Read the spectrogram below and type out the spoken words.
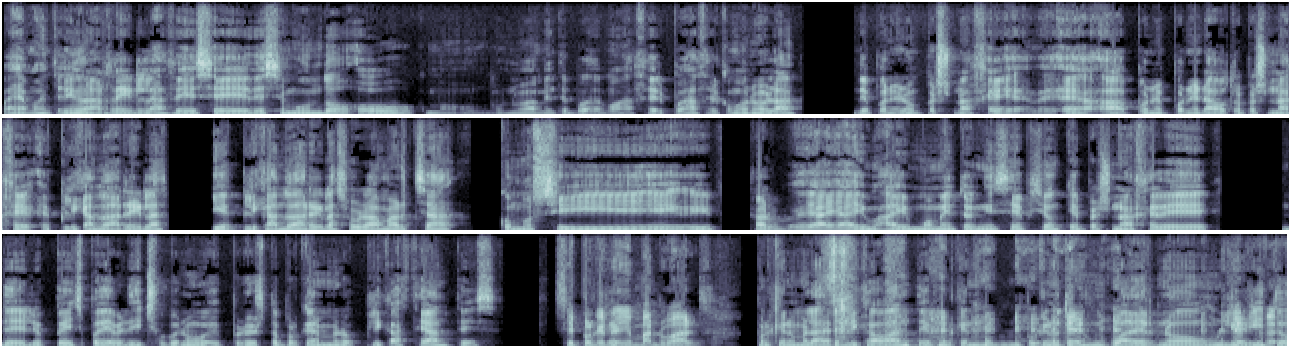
vayamos entendiendo las reglas de ese, de ese mundo, o como nuevamente podemos hacer, pues hacer como Nola, de poner a un personaje, eh, a poner, poner a otro personaje explicando las reglas y explicando las reglas sobre la marcha como si, claro, hay, hay un momento en Inception que el personaje de, de Page podía haber dicho, bueno, pero esto ¿por qué no me lo explicaste antes? Sí, ¿por qué no hay un manual? ¿Por qué no me lo has explicado antes? ¿Por qué, no tienes un cuaderno, un librito?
